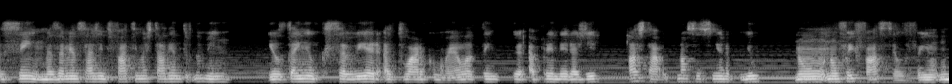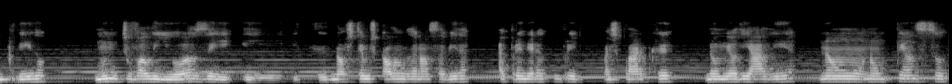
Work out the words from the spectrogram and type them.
sim, mas a mensagem de Fátima está dentro de mim. Eu tenho que saber atuar com ela, tenho que aprender a agir. Lá está, o que Nossa Senhora pediu não, não foi fácil, foi um pedido muito valioso e, e, e que nós temos que ao longo da nossa vida aprender a cumprir. Mas claro que no meu dia a dia não, não penso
